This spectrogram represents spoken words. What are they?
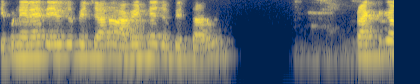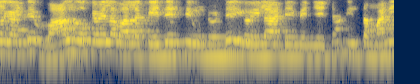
ఇప్పుడు నేనైతే ఏవి చూపించానో అవిటినే చూపిస్తారు. ప్రాక్టికల్గా అంటే వాళ్ళు ఒకవేళ వాళ్ళకి ఏజెన్సీ ఉంటుంటే ఇగో ఇలాంటివి మేము చేసాం ఇంత మనీ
